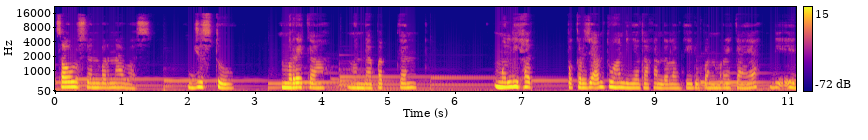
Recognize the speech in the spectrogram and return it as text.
Saulus dan Barnabas, justru mereka mendapatkan melihat pekerjaan Tuhan dinyatakan dalam kehidupan mereka ya di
